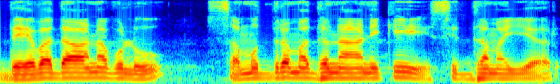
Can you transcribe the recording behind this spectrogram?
దేవదానవులు సముద్ర మథనానికి సిద్ధమయ్యారు.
